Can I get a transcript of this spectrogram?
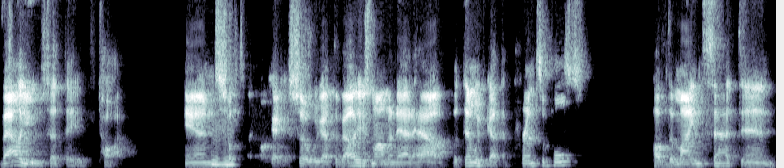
values that they've taught, and so Mhm. it's like, okay, so we got the values mom and dad have, but then we've got the principles of the mindset and,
